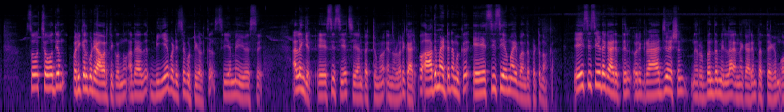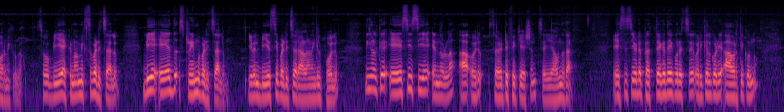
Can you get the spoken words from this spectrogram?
സോ ചോദ്യം ഒരിക്കൽ കൂടി ആവർത്തിക്കുന്നു. അതായത് ബി എ പഠിച്ച കുട്ടികൾക്ക് C M A U S A അല്ലെങ്കിൽ എ സി സി എ ചെയ്യാൻ പറ്റുമോ എന്നുള്ളൊരു കാര്യം. അപ്പോൾ ആദ്യമായിട്ട് നമുക്ക് എ സി സി എയുമായി ബന്ധപ്പെട്ട് നോക്കാം. എ സി സിയുടെ കാര്യത്തിൽ ഒരു ഗ്രാജുവേഷൻ നിർബന്ധമില്ല എന്ന കാര്യം പ്രത്യേകം ഓർമ്മിക്കുക. സോ ബി എ എക്കണോമിക്സ് പഠിച്ചാലും ബി എ ഏത് സ്ട്രീം പഠിച്ചാലും ഈവൻ ബി എസ് സി പഠിച്ച ഒരാളാണെങ്കിൽ പോലും നിങ്ങൾക്ക് എ സി സി എ എന്നുള്ള ആ ഒരു സർട്ടിഫിക്കേഷൻ ചെയ്യാവുന്നതാണ്. എ സി സിയുടെ പ്രത്യേകതയെക്കുറിച്ച് ഒരിക്കൽ കൂടി ആവർത്തിക്കുന്നു.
